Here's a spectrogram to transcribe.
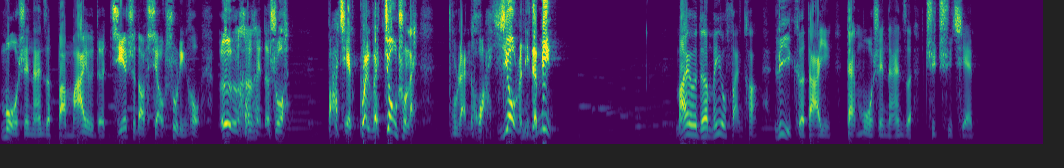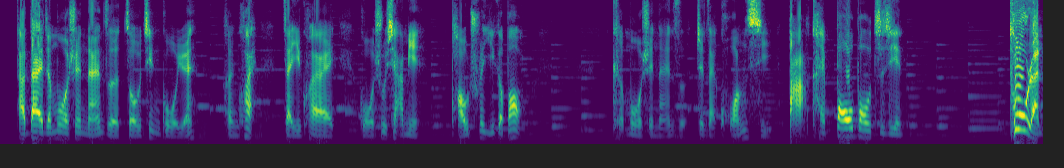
陌生男子把马有德劫持到小树林后，恶狠狠地说：“把钱乖乖交出来，不然的话，要了你的命！”马有德没有反抗，立刻答应带陌生男子去取钱。他带着陌生男子走进果园，很快在一块果树下面刨出了一个包。可陌生男子正在狂喜打开包包之间，突然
